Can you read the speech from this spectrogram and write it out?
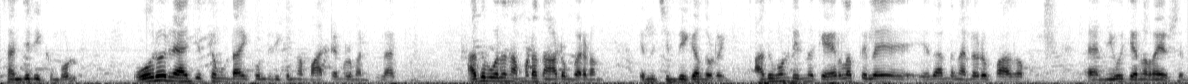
സഞ്ചരിക്കുമ്പോൾ ഓരോ രാജ്യത്തും ഉണ്ടായിക്കൊണ്ടിരിക്കുന്ന മാറ്റങ്ങൾ മനസ്സിലാക്കി. അതുപോലെ നമ്മുടെ നാടും വരണം. എന്ന് ചിന്തിക്കാൻ തുടങ്ങി. അതുകൊണ്ട് ഇന്ന് കേരളത്തിലെ ഏതാണ്ട് നല്ലൊരു ഭാഗം ന്യൂ ജനറേഷൻ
